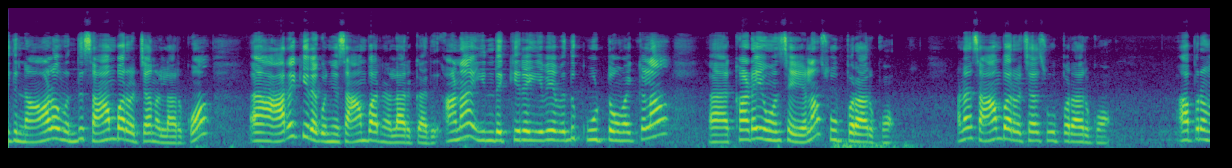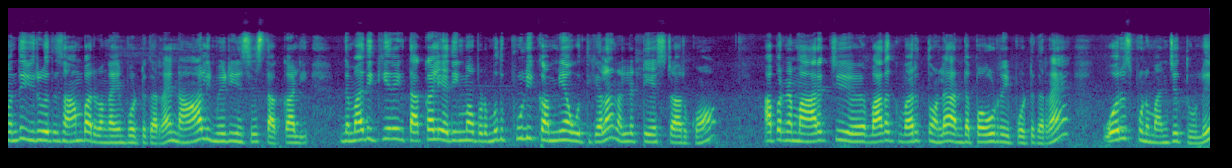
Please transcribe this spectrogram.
இது நாளும் வந்து சாம்பார் வச்சா நல்லாயிருக்கும் அரைக்கீரை கொஞ்சம் சாம்பார் நல்லா இருக்காது ஆனால் இந்த கீரையவே வந்து கூட்டம் வைக்கலாம் கடையும் செய்யலாம் சூப்பராக இருக்கும். ஆனால் சாம்பார் வச்சா சூப்பராக இருக்கும். அப்புறம் வந்து இருபது சாம்பார் வெங்காயம் போட்டுக்கறேன். நாலு மீடியம் சைஸ் தக்காளி. இந்த மாதிரி கீரைக்கு தக்காளி அதிகமாக போடும்போது புளி கம்மியாக ஊற்றிக்கலாம் நல்ல டேஸ்ட்டாக இருக்கும். அப்புறம் நம்ம அரைச்சி வதக்கு வறுத்தோம்ல அந்த பவுடரை போட்டுக்கிறேன். ஒரு ஸ்பூன் மஞ்சத்தூள்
